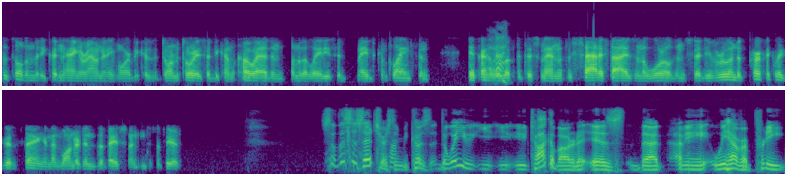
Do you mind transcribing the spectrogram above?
who told him that he couldn't hang around anymore because the dormitories had become co-ed and some of the ladies had made complaints. And he apparently looked at this man with the saddest eyes in the world and said, "You've ruined a perfectly good thing," and then wandered into the basement and disappeared. So this is interesting because the way you, you, you talk about it is that I mean we have a pretty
